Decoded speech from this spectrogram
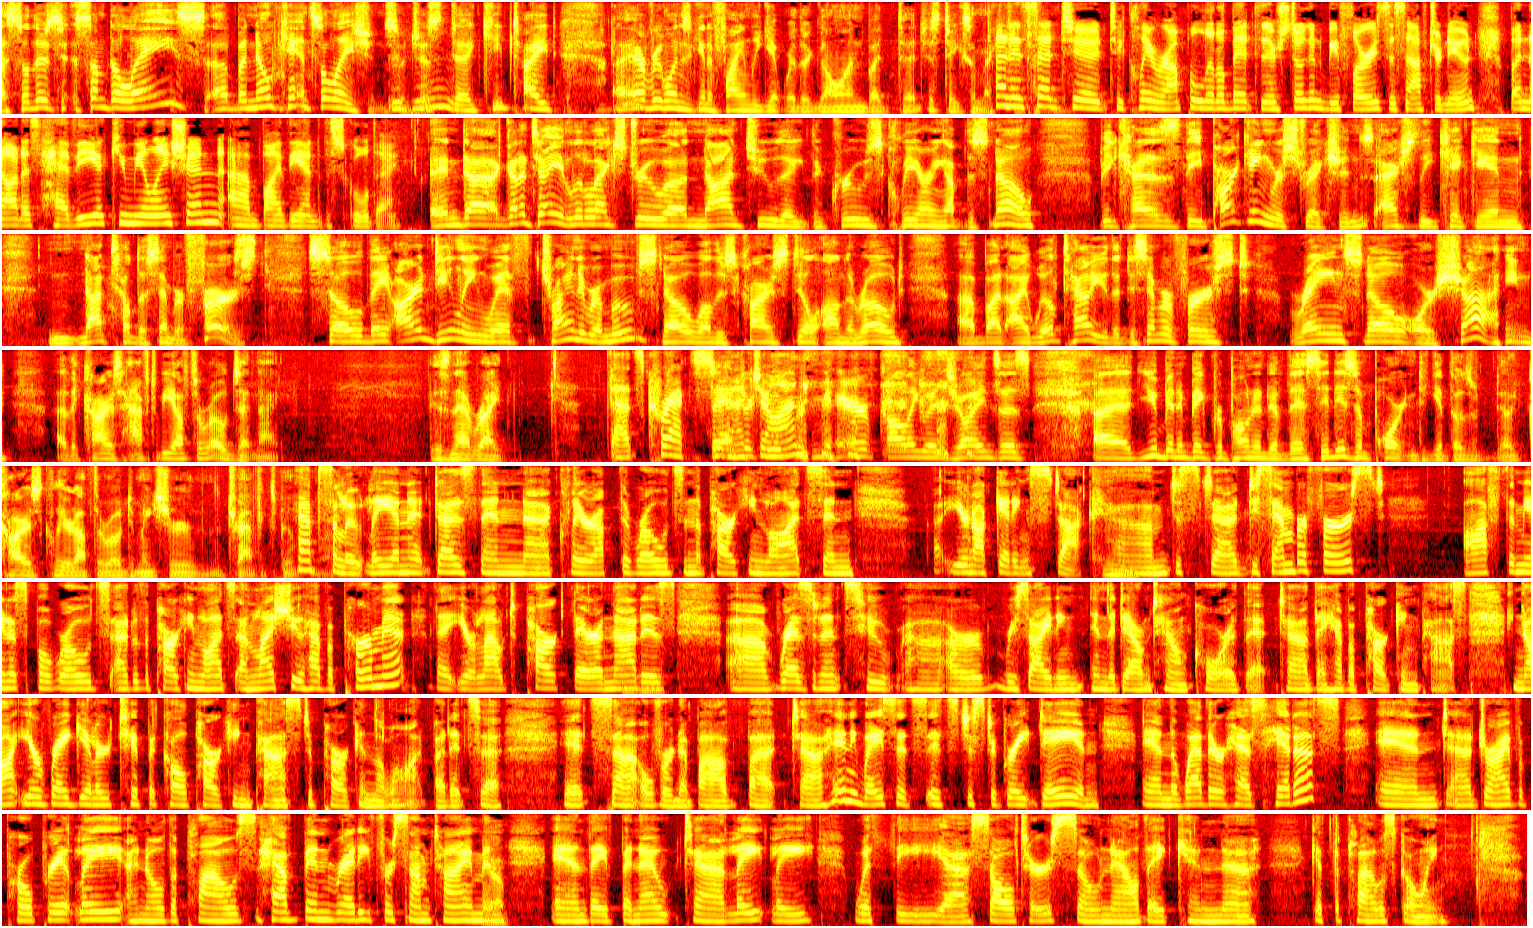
so there's some delays, but no cancellations. So mm-hmm. just keep tight. everyone's going to finally get where they're going, but just take some extra. And it's said to, to clear up a little bit. There's still going to be flurries this afternoon, but not as heavy accumulation uh, by the end of the school day. And uh, I got to tell you, a little extra uh, nod to the, the crews clearing up the snow because the parking restrictions actually kick in not till December 1st. So they are dealing with trying to remove snow while there's cars still on the road. Uh, but I will tell you that December 1st, rain, snow, or shine, uh, the cars have to be off the roads at night. Isn't that right? That's correct, Sandra John. Cooper, Mayor of Collingwood, joins us. Uh, you've been a big proponent of this. It is important to get those uh, cars cleared off the road to make sure the traffic's moving. Absolutely, and it does then uh, clear up the roads and the parking lots, and uh, you're not getting stuck. Mm. Um, just uh, December first off the municipal roads, out of the parking lots, unless you have a permit that you're allowed to park there, and that mm-hmm. uh, residents who uh, are residing in the downtown core that uh, they have a parking pass, not your regular typical parking pass to park in the lot, but it's a it's uh, over and above. But uh, anyways, it's it's just a great day, and and the weather has hit us, and uh, drive appropriately. I know the plows have been ready for some time, and and they've been out lately with the uh, salters, so now they can uh, get the plows going.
